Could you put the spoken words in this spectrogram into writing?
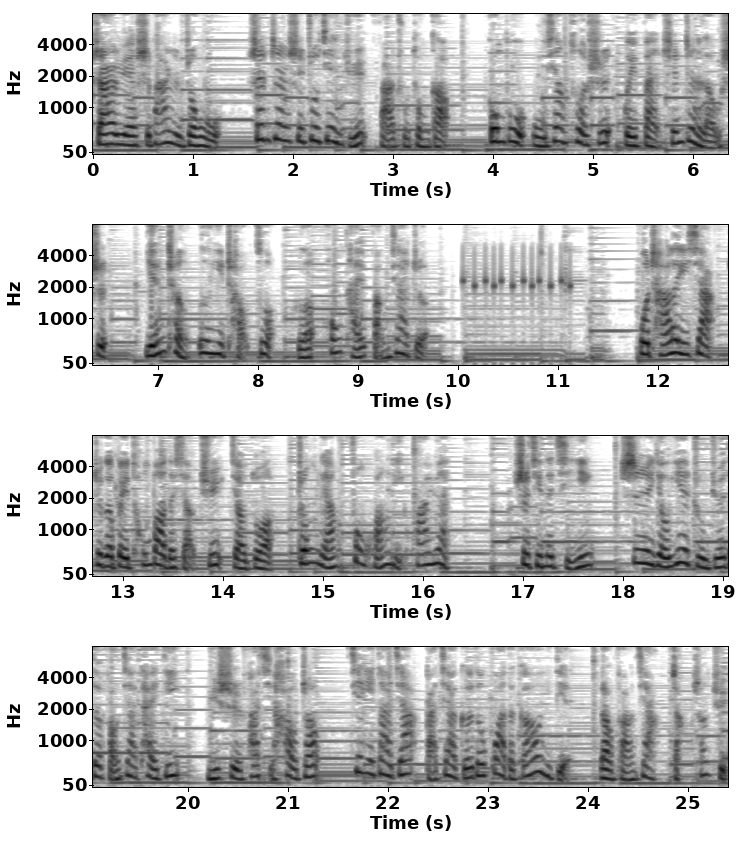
十二月十八日中午，深圳市住建局发出通告，公布五项措施规范深圳楼市，严惩恶意炒作和哄抬房价者。我查了一下，这个被通报的小区叫做中粮凤凰里花苑。事情的起因是有业主觉得房价太低，于是发起号召，建议大家把价格都挂得高一点，让房价涨上去。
